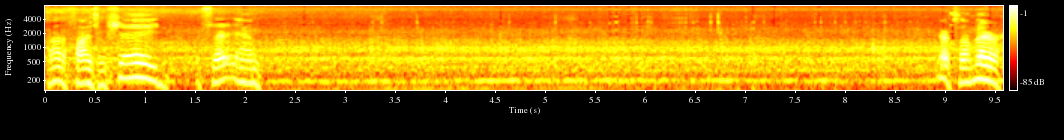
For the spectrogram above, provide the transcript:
Trying to find some shade sit in. There's some there.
